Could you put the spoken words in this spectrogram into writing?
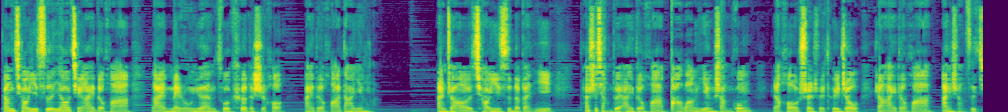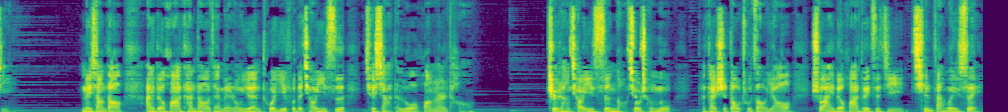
当乔伊斯邀请爱德华来美容院做客的时候，爱德华答应了。按照乔伊斯的本意，他是想对爱德华霸王硬上弓，然后顺水推舟，让爱德华爱上自己。没想到，爱德华看到在美容院脱衣服的乔伊斯，却吓得落荒而逃。这让乔伊斯恼羞成怒，他开始到处造谣，说爱德华对自己侵犯未遂。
